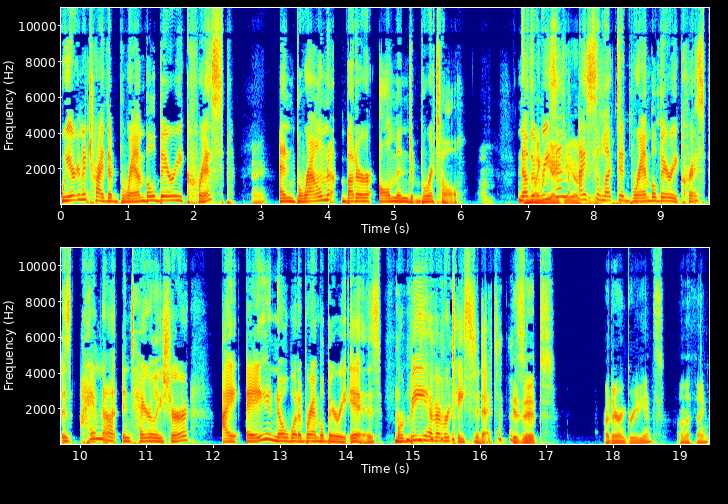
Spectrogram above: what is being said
We are going to try the Brambleberry Crisp Okay. and Brown Butter Almond Brittle. Now, the like reason of I these. selected Brambleberry Crisp is I am not entirely sure I A, know what a Brambleberry is, or B, have ever tasted it. Is it? Are there ingredients on the thing?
